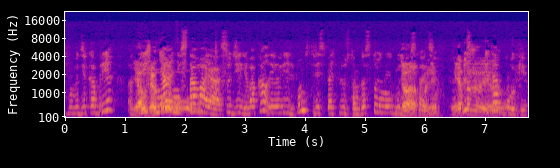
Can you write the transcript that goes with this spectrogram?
в декабре Я три уже- дня, не вставая, судили вокал, и вы видели, помните, 35 плюс, там достойные были, Да, кстати. были. Я Плюс тоже, э, педагоги.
